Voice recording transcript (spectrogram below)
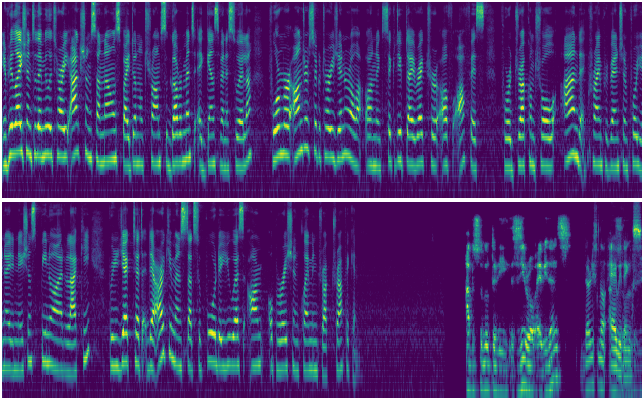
In relation to the military actions announced by Donald Trump's government against Venezuela, former Undersecretary General and Executive Director of Office for Drug Control and Crime Prevention for United Nations, Pino Arlacchi, rejected the arguments that support the U.S. armed operation claiming drug trafficking. Absolutely zero evidence There is no evidence,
